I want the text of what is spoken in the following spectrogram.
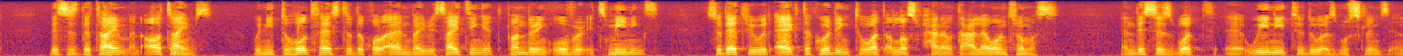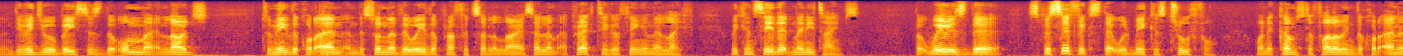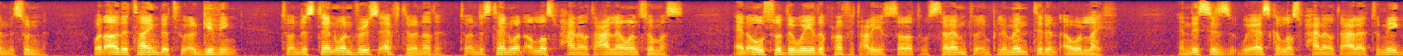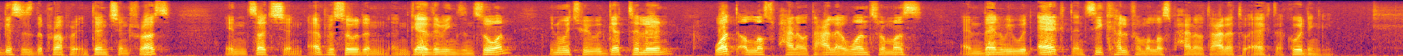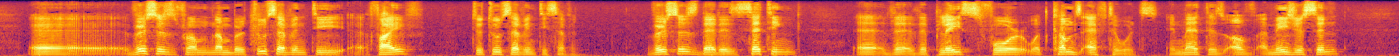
This is the time and all times. We need to hold fast to the Quran by reciting it, pondering over its meanings, so that we would act according to what Allah subhanahu wa ta'ala wants from us. And this is what uh, we need to do as Muslims on an individual basis, the Ummah in large, to make the Quran and the Sunnah the way the Prophet wasallam a practical thing in their life. We can say that many times. But where is the specifics that would make us truthful when it comes to following the Quran and the Sunnah? What are the time that we are giving to understand one verse after another, to understand what Allah subhanahu wa ta'ala wants from us? And also the way the Prophet ﷺ to implement it in our life. And this is, we ask Allah subhanahu wa ta'ala to make this is the proper intention for us in such an episode and, and gatherings and so on, in which we would get to learn what Allah subhanahu wa ta'ala wants from us, and then we would act and seek help from Allah subhanahu wa ta'ala to act accordingly. Uh, verses from number 275 to 277. Verses that is setting uh, the, the place for what comes afterwards. In matters of a major sin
